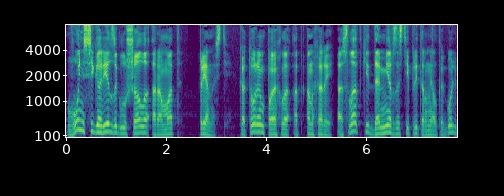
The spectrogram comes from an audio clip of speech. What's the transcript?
Вонь сигарет заглушала аромат пряности. Которым пахло от анхары, а сладкий до мерзости приторный алкоголь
